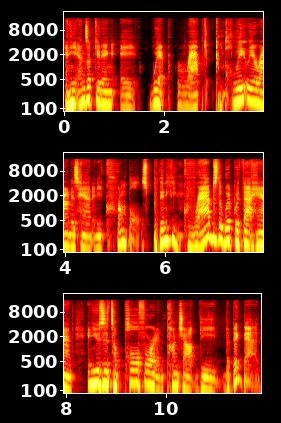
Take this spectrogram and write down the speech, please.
and he ends up getting a whip wrapped completely around his hand and he crumples. But then he grabs the whip with that hand and uses it to pull forward and punch out the, the big bad.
